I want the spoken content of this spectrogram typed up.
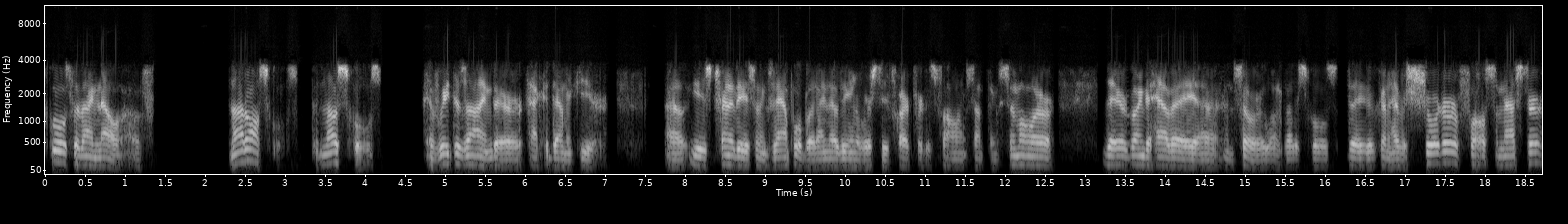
schools that I know of, not all schools, but most schools, have redesigned their academic year uh, use Trinity as an example, but I know the University of Hartford is following something similar. They're going to have a, uh, and so are a lot of other schools, they're going to have a shorter fall semester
